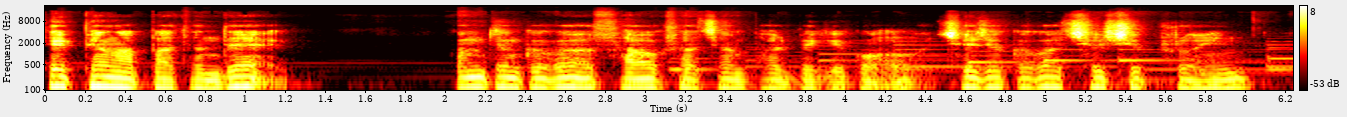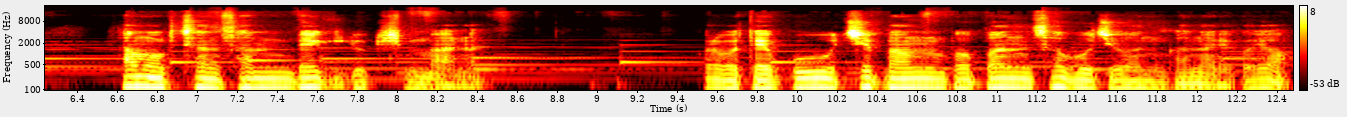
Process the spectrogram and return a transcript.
33평 아파트인데 감정가가 4억 4,800이고 최저가가 70%인 3억 1,360만원. 그리고 대구 지방법원 서부지원 관할이고요.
